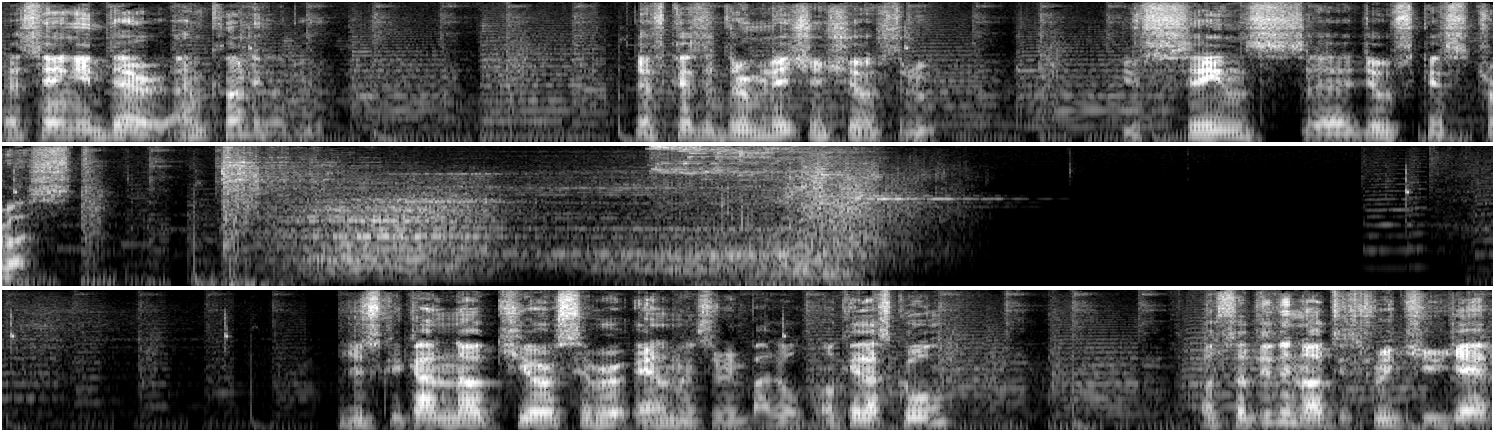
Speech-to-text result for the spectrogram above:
Let's hang in there. I'm counting on you. Yosuke's determination shows through. You sense uh, Yosuke's trust. Yosuke can now cure several ailments during battle. Okay, that's cool. Also, so didn't notice reach you yet?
